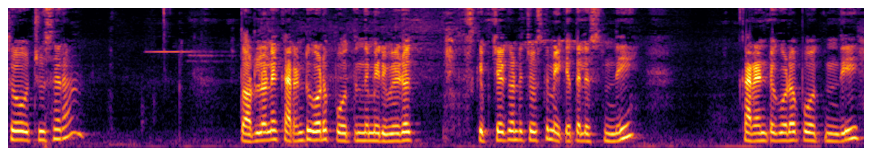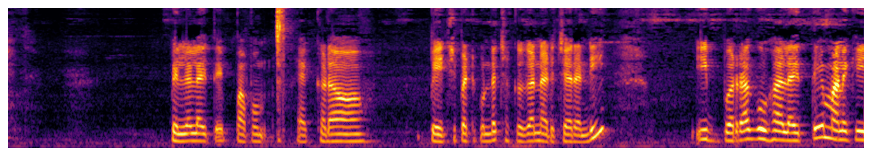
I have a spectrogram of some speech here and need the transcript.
సో చూసారా? త్వరలోనే కరెంటు కూడా పోతుంది. మీరు వీడియో స్కిప్ చేయకుండా చూస్తే మీకే తెలుస్తుంది. కరెంటు కూడా పోతుంది. పిల్లలైతే పాపం ఎక్కడ పేర్చి పెట్టకుండా చక్కగా నడిచారండి. ఈ బొర్రా గుహలు అయితే మనకి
